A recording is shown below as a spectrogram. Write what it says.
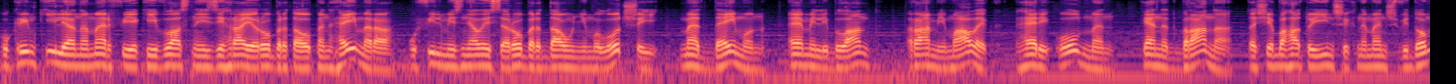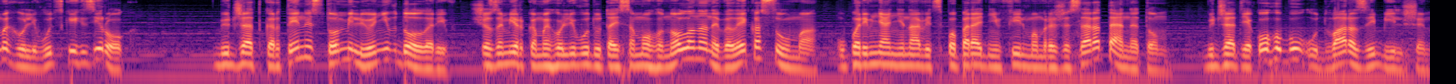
Окрім Кіліана Мерфі, який власне і зіграє Роберта Опенгеймера, у фільмі знялися Роберт Дауні молодший, Мет Деймон, Емілі Блант, Рамі Малек, Геррі Олдмен, Кеннет Брана та ще багато інших не менш відомих голівудських зірок. Бюджет картини 100 мільйонів доларів, що за мірками Голівуду та й самого Нолана невелика сума, у порівнянні навіть з попереднім фільмом режисера Теннетом, бюджет якого був у два рази більшим.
